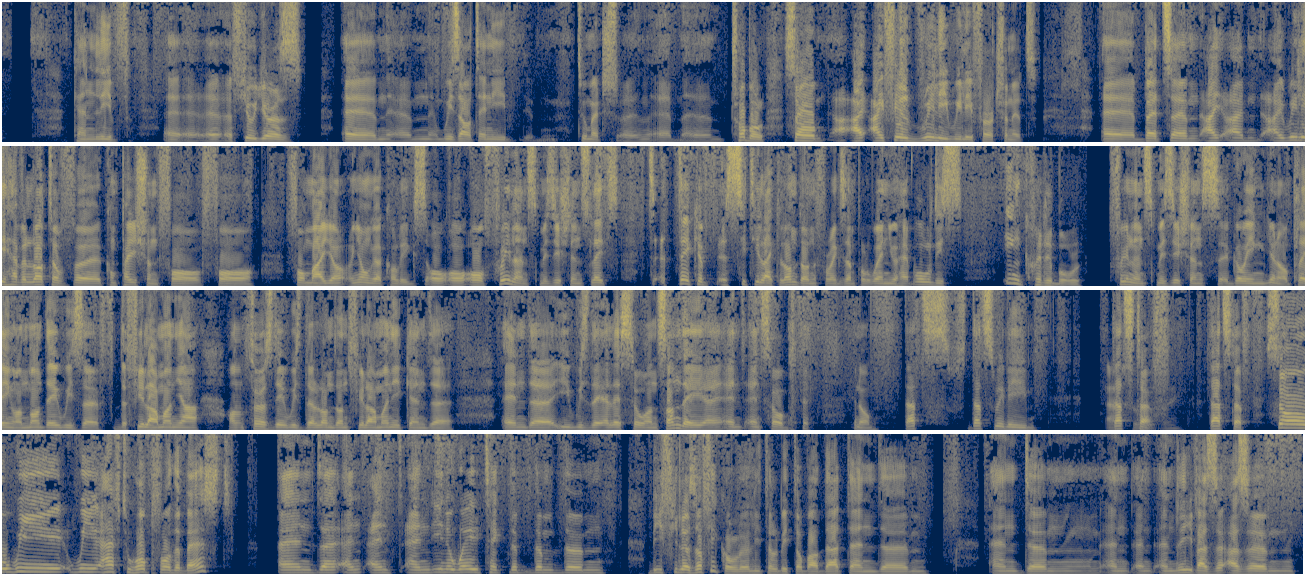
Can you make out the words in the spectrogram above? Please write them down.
can live a, a few years um, um, without any too much uh, uh, trouble. So I, I, feel really, really fortunate uh, but um, I, I, I, really have a lot of uh, compassion for, for, for my younger colleagues or, or, or freelance musicians. Let's take a, a, city like London, for example, when you have all these incredible freelance musicians uh, going, you know, playing on Monday with uh, the Philharmonia, on Thursday with the London Philharmonic, and uh, and uh, with the LSO on Sunday, and and so, you know, that's that's really that's Absolutely. tough That's tough. So we we have to hope for the best, and uh, and and and in a way take the the, the be philosophical a little bit about that, and um, and um, and and and live as a, as a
